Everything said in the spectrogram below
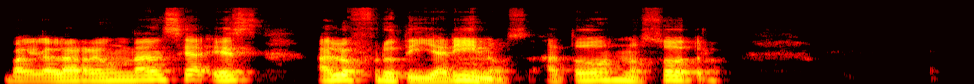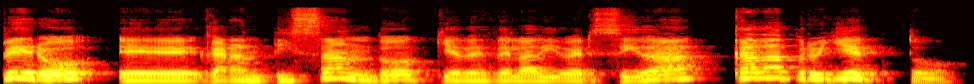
valga la redundancia, es a los frutillarinos, a todos nosotros. Pero eh, garantizando que desde la diversidad, cada proyecto,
